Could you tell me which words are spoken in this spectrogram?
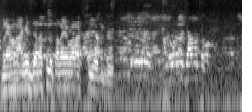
মানে এখন আগে যারা ছিল তারাই আবার আসছিল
